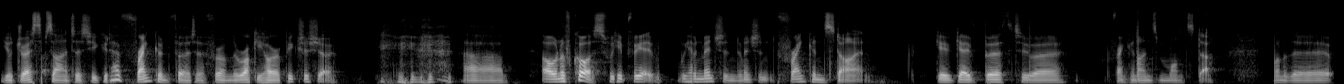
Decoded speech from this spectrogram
your dress up scientist. You could have Frank-N-Furter from the Rocky Horror Picture Show. uh, oh, and of course, we keep forgetting we haven't mentioned mentioned Frankenstein. Gave gave birth to uh, Frankenstein's monster. One of the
